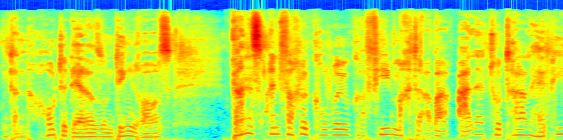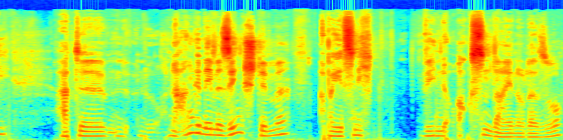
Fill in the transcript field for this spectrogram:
Und dann haute der da so ein Ding raus. Ganz einfache Choreografie, machte aber alle total happy, hatte eine angenehme Singstimme, aber jetzt nicht wie eine Ochsendein oder so.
